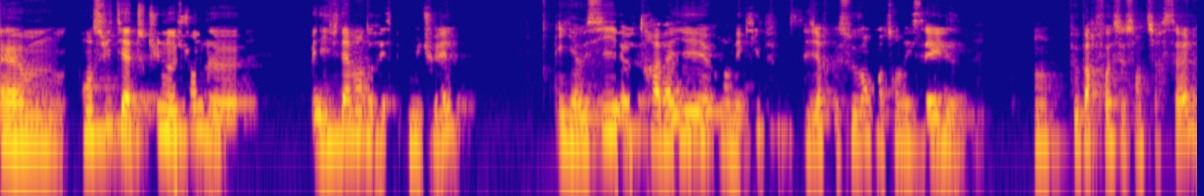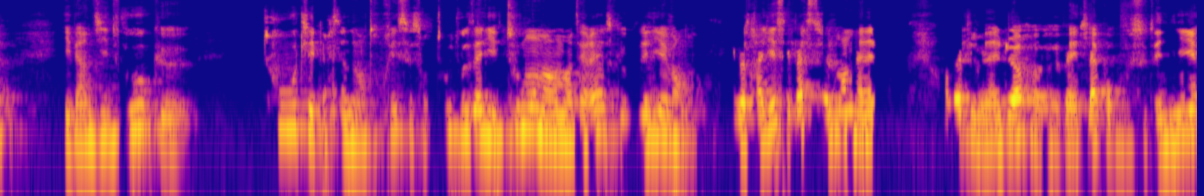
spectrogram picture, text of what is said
Euh, ensuite, il y a toute une notion de, évidemment, de respect mutuel. Il y a aussi euh, travailler en équipe, c'est-à-dire que souvent quand on est sales, on peut parfois se sentir seul. Et eh bien dites-vous que toutes les personnes de l'entreprise, ce sont toutes vos alliés. Tout le monde a un intérêt à ce que vous alliez vendre. Et votre allié, c'est pas seulement le manager. En fait, le manager euh, va être là pour vous soutenir.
